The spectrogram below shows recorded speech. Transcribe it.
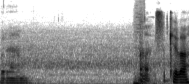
But um, That's the killer.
